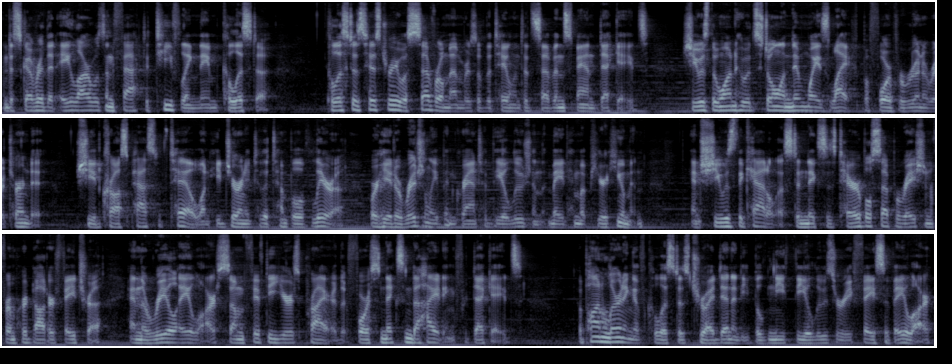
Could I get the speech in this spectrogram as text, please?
and discovered that Alar was in fact a tiefling named Callista. Callista's history with several members of the Talented Seven spanned decades. She was the one who had stolen Nimue's life before Varuna returned it. She had crossed paths with Tail when he journeyed to the Temple of Lyra, where he had originally been granted the illusion that made him appear human. And she was the catalyst in Nyx's terrible separation from her daughter Phaetra and the real Alar some 50 years prior that forced Nyx into hiding for decades. Upon learning of Callista's true identity beneath the illusory face of Alar,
